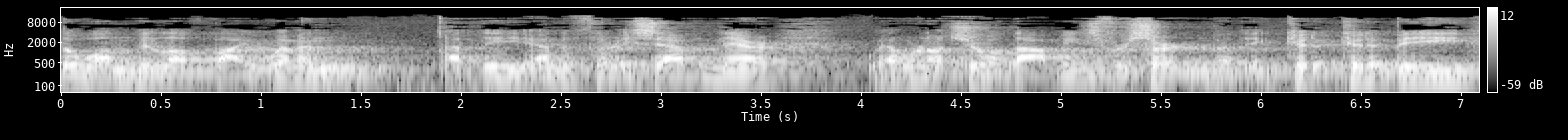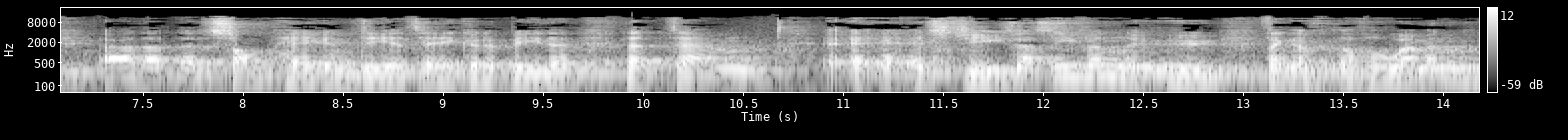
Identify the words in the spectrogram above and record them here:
The one beloved by women, at the end of 37 there, well, we're not sure what that means for certain, but it, could, it, could it be uh, that, that it's some pagan deity? Could it be that, that um, it, it's Jesus, even, who, who think of, of the women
